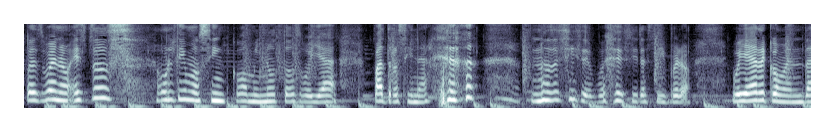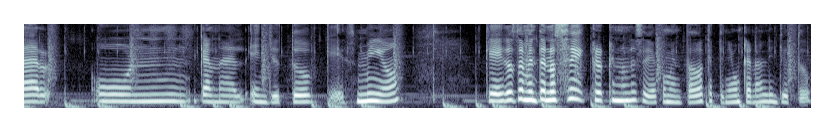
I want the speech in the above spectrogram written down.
Pues bueno, estos últimos cinco minutos voy a patrocinar. no sé si se puede decir así, pero voy a recomendar un canal en YouTube que es mío. Que justamente no sé, creo que no les había comentado que tenía un canal en YouTube.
